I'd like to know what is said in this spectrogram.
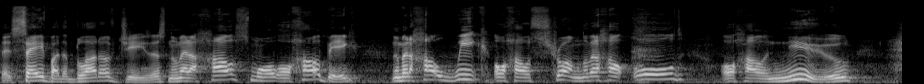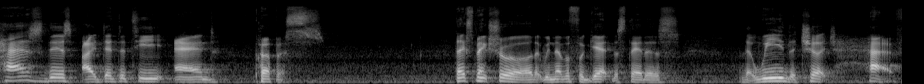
that's saved by the blood of Jesus, no matter how small or how big, no matter how weak or how strong, no matter how old or how new, has this identity and purpose. Let's make sure that we never forget the status that we, the church, have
